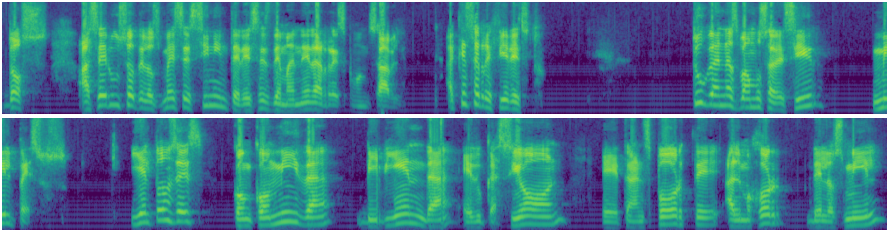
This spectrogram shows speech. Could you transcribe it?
Dos, hacer uso de los meses sin intereses de manera responsable. ¿A qué se refiere esto? Tú ganas, vamos a decir, mil pesos. Y entonces, con comida, vivienda, educación, eh, transporte, a lo mejor de los mil,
